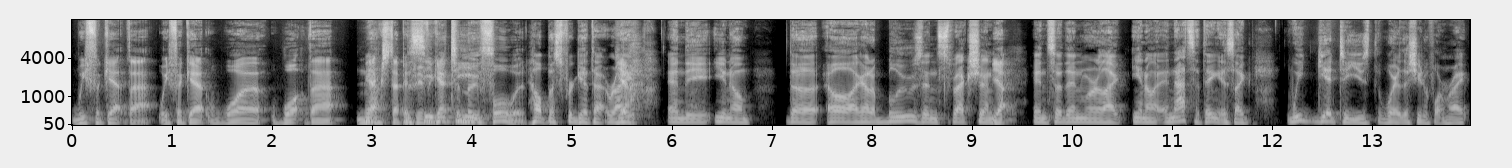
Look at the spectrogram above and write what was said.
we forget that. We forget what what that next step is. We forget to move forward. help us forget that, right? Yeah. And the, you know, the, oh, I got a blues inspection. Yeah. And so then we're like, you know, and that's the thing is like, we get to use to wear this uniform, right?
